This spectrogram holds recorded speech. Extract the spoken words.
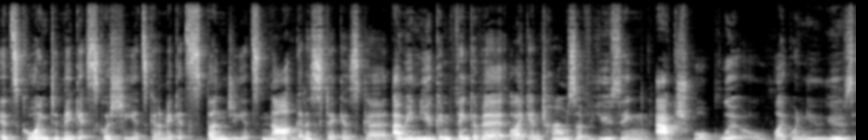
it's going to make it squishy it's to make it spongy it's not to stick as good. I mean you can think of it like in terms of using actual glue. Like when you use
